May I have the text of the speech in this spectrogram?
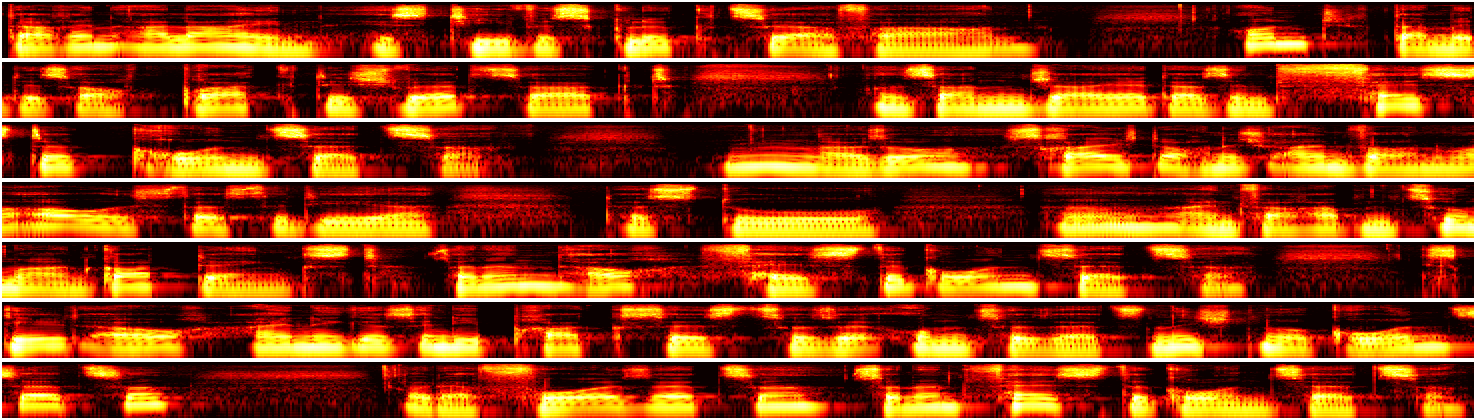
Darin allein ist tiefes Glück zu erfahren. Und damit es auch praktisch wird, sagt Sanjaya, da sind feste Grundsätze. Hm, also es reicht auch nicht einfach nur aus, dass du dir, dass du einfach ab und zu mal an Gott denkst, sondern auch feste Grundsätze. Es gilt auch, einiges in die Praxis umzusetzen. Nicht nur Grundsätze oder Vorsätze, sondern feste Grundsätze.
